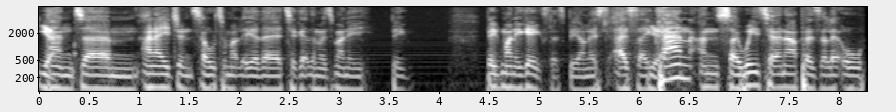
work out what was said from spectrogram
yeah and um, and agents ultimately are there to get them as many big big money gigs. Let's be honest, as they Yeah. can. And so we turn up as a little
